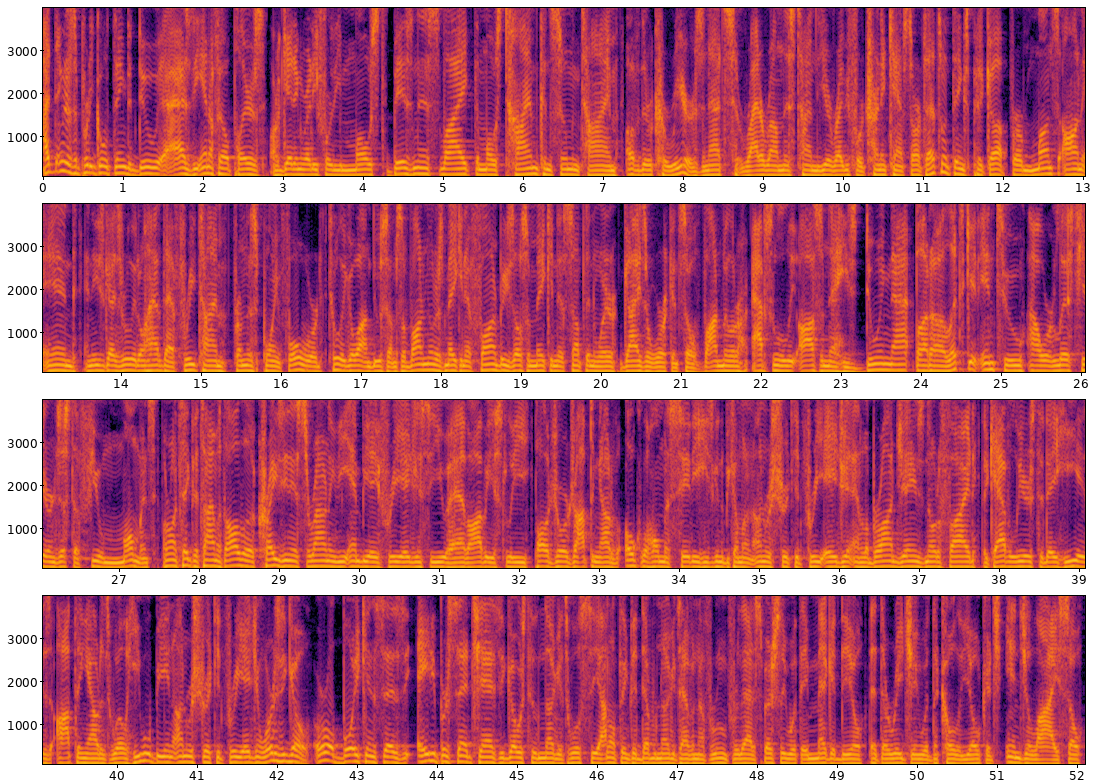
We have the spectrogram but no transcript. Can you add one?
I think that's a pretty cool thing to do as the NFL players are getting ready for the most business like, the most time consuming time of their careers. And that's right around this time of the year, right before training camp starts. That's when things pick up for months on end. And these guys really don't have that free time from this point forward to really go out and do something. So Von Miller's making it fun, but he's also making it something where guys are working. So Von Miller, absolutely awesome that he's doing that. But uh, let's get into our list here in just a few moments. But I want to take the time with all the craziness surrounding the NBA free agency you have. Obviously, Paul George opting out of Oklahoma City. He's going to become an unrestricted free agent. And LeBron James notified the Cavaliers today he is opting out as well. He will be an unrestricted free agent. Where does he go? Earl Boykin says 80% chance he goes to the Nuggets. We'll see. I don't think the Denver Nuggets have enough room for that, especially with a mega deal that they're reaching with Nikola Jokic in July. So,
